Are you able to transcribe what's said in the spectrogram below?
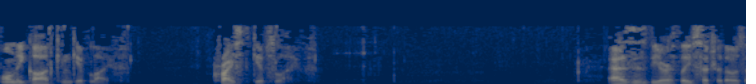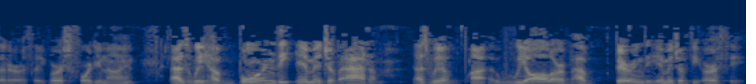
Only God can give life. Christ gives life. As is the earthly, such are those that are earthly. Verse 49 As we have borne the image of Adam, as we have, uh, we all are have bearing the image of the earthy,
